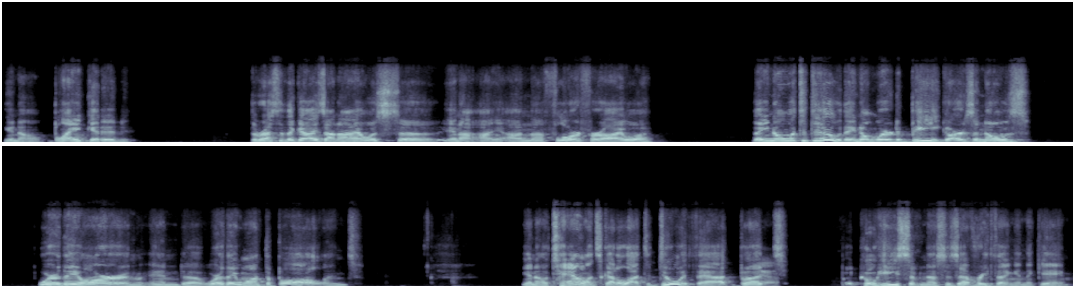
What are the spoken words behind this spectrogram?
you know, blanketed. The rest of the guys on Iowa's uh, in uh, on the floor for Iowa, they know what to do. They know where to be. Garza knows where they are and and uh, where they want the ball, and you know, talent's got a lot to do with that. But yeah. but cohesiveness is everything in the game,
